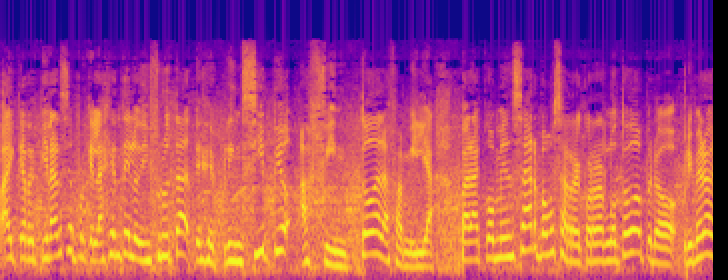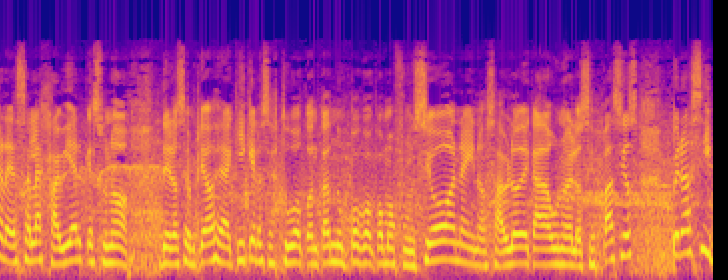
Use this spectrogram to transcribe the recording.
hay que retirarse porque la gente lo disfruta desde principio a fin, toda la familia. Para comenzar, vamos a recorrerlo todo, pero primero agradecerle a Javier, que es uno de los empleados de aquí, que nos estuvo contando un poco cómo funciona y nos habló de cada uno de los espacios pero así,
